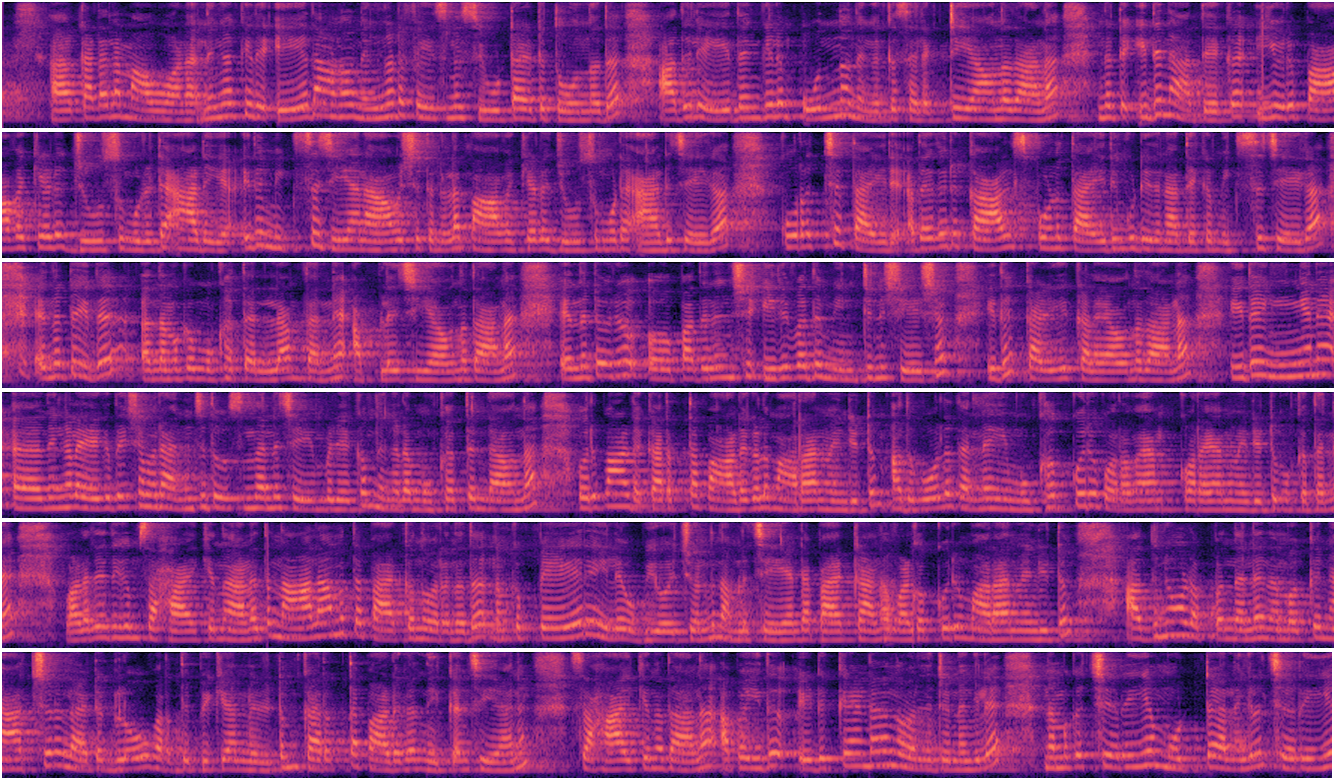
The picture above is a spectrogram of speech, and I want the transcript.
കടലമാവുമാണ്. നിങ്ങൾക്കിത് ഏതാണോ നിങ്ങളുടെ ഫേസിന് സ്യൂട്ടായിട്ട് തോന്നുന്നത് അതിൽ ഏതെങ്കിലും ഒന്ന് നിങ്ങൾക്ക് സെലക്ട് ചെയ്യാവുന്നതാണ്. എന്നിട്ട് ഇതിനകത്തേക്ക് ഈ ഒരു പാവയ്ക്കയുടെ ജ്യൂസും കൂടിയിട്ട് ആഡ് ചെയ്യുക. ഇത് മിക്സ് ചെയ്യാൻ ആവശ്യത്തിനുള്ള പാവയ്ക്കയുടെ ജ്യൂസും കൂടി ആഡ് ചെയ്യുക. കുറച്ച് തൈര് അതായത് ഒരു കാൽ സ്പൂൺ തൈരും കൂടി ഇതിനകത്തേക്ക് മിക്സ് ചെയ്യുക. എന്നിട്ട് ഇത് നമുക്ക് മുഖത്തെല്ലാം തന്നെ അപ്ലൈ ചെയ്യാവുന്നതാണ്. എന്നിട്ട് ഒരു പതിനഞ്ച് ഇരുപത് മിനിറ്റിന് ശേഷം ഇത് കഴുകി കളയാവുന്നതാണ് ഇത് ഇങ്ങനെ നിങ്ങൾ ഏകദേശം ഒരു അഞ്ച് ദിവസം തന്നെ ചെയ്യുമ്പോഴേക്കും നിങ്ങളുടെ മുഖത്തുണ്ടാവുന്ന ഒരുപാട് കറുത്ത പാടുകൾ മാറാൻ വേണ്ടിയിട്ടും അതുപോലെ തന്നെ ഈ മുഖക്കുരു കുറവാൻ കുറയാൻ ഒക്കെ തന്നെ വളരെയധികം സഹായിക്കുന്നതാണ്. നാലാമത്തെ പാക്ക് എന്ന് പറയുന്നത് നമുക്ക് പേരയില ഉപയോഗിച്ചുകൊണ്ട് നമ്മൾ ചെയ്യേണ്ട പാക്കാണ് മുഖക്കുരു മാറാൻ വേണ്ടിയിട്ടും അതിനോടൊപ്പം തന്നെ നമുക്ക് നാച്ചുറലായിട്ട് ഗ്ലോ വർദ്ധിപ്പിക്കാൻ വേണ്ടിയിട്ടും കറുത്ത പാടുകൾ നീക്കം ചെയ്യാനും സഹായിക്കുന്നതാണ്. അപ്പോൾ ഇത് എടുക്കേണ്ടതെന്ന് പറഞ്ഞിട്ടുണ്ടെങ്കിൽ നമുക്ക് ചെറിയ മുട്ട അല്ലെങ്കിൽ ചെറിയ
